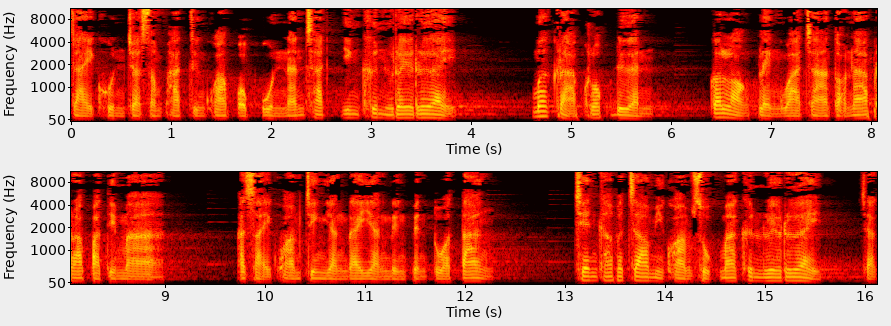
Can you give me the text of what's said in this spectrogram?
ใจคุณจะสัมผัสถึงความอบอุ่นนั้นชัดยิ่งขึ้นเรื่อยๆ เมื่อกราบครบเดือน ก็ลองเปล่งวาจาต่อหน้าพระปฏิมา อาศัยความจริงอย่างใดอย่างหนึ่งเป็นตัวตั้ง เช่นข้าพเจ้ามีความสุขมากขึ้นเรื่อยๆ จาก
